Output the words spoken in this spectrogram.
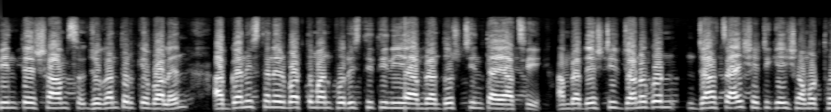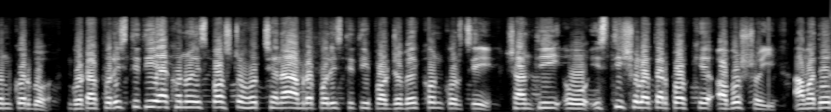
বিনতে শামস যুগান্তরকে বলেন, আফগানিস্তানের বর্তমান পরিস্থিতি নিয়ে আমরা দুশ্চিন্তায় আছি। আমরা দেশটির জনগণ যা চায় সেটিকেই সমর্থন করব। গোটা পরিস্থিতি এখনও স্পষ্ট হচ্ছে না। আমরা পরিস্থিতি পর্যবেক্ষণ করছি, শান্তি ও স্থিতিশীলতার পক্ষে অবশ্যই আমাদের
